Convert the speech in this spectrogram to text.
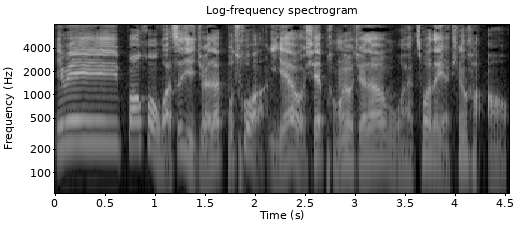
因为包括我自己觉得不错，也有些朋友觉得我做的也挺好，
